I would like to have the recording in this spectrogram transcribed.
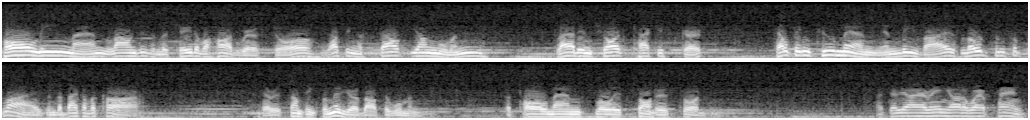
tall, lean man lounges in the shade of a hardware store, watching a stout young woman, clad in short khaki skirt, helping two men in Levi's load some supplies in the back of a car. There is something familiar about the woman. The tall man slowly saunters toward them. I tell you, Irene, you ought to wear pants.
